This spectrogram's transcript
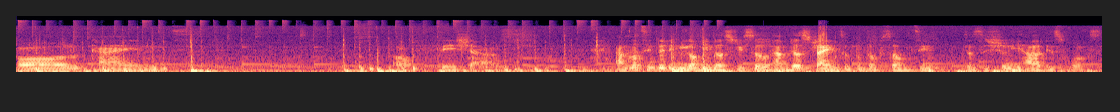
all kinds of facials. I'm not into the makeup industry, so I'm just trying to put up something just to show you how this works.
